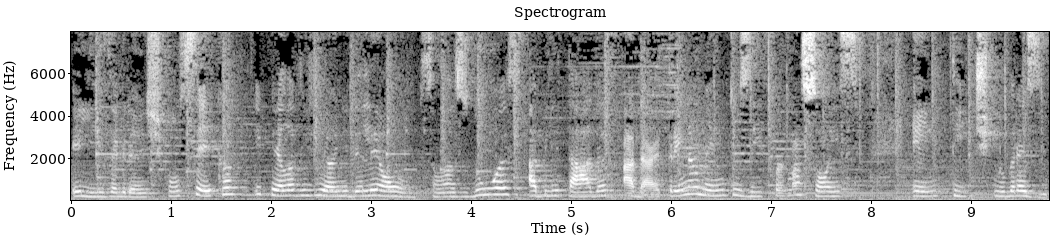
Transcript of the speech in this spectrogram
Elisa Grande Fonseca e pela Viviane de Leon. São as duas habilitadas a dar treinamentos e formações em TIT no Brasil.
